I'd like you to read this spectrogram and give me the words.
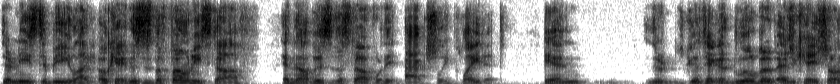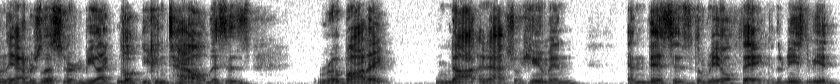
there needs to be like, okay, this is the phony stuff, and now this is the stuff where they actually played it. And they're going to take a little bit of education on the average listener to be like, look, you can tell this is robotic, not an actual human, and this is the real thing. There needs to be a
